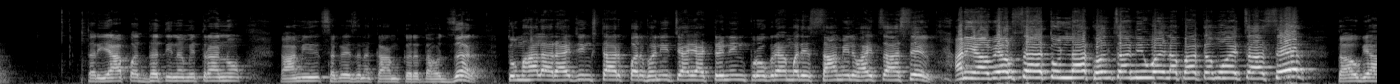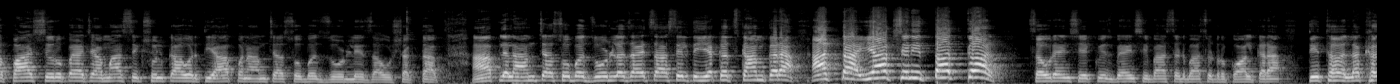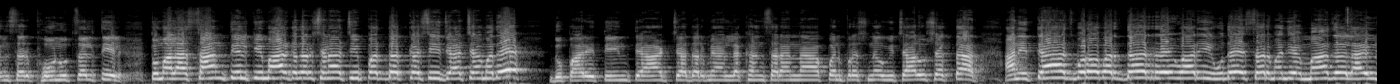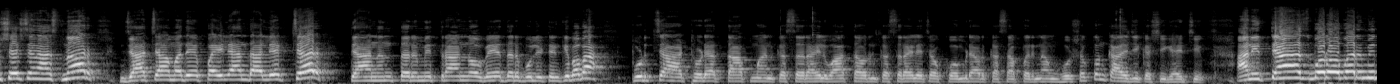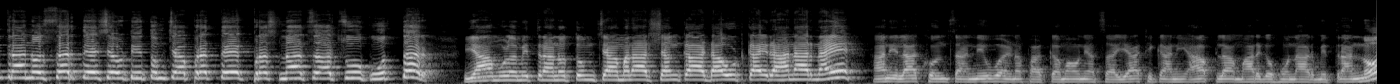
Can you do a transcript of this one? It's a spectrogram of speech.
तर या पद्धतीनं मित्रांनो आम्ही सगळेजण काम करत आहोत. जर तुम्हाला रायझिंग स्टार परभणीच्या या ट्रेनिंग प्रोग्राममध्ये सामील व्हायचं असेल आणि या व्यवसायातून लाखोंचा निव्वळ नफा कमवायचा असेल अवघ्या पाचशे रुपयाच्या मासिक शुल्कावरती आपण आमच्यासोबत जोडले जाऊ शकता. आपल्याला आमच्यासोबत जोडलं जायचं असेल ते एकच काम करा. आत्ता या क्षणी तात्काळ चौऱ्याऐंशी एकवीस ब्याऐंशी बासष्ट बासष्टवर कॉल करा. तिथं लखन सर फोन उचलतील. तुम्हाला सांगतील की मार्गदर्शनाची पद्धत कशी ज्याच्यामध्ये दुपारी तीन ते आठच्या दरम्यान लखन सरांना आपण प्रश्न विचारू शकतात. आणि त्याचबरोबर दर रविवारी उदय सर म्हणजे माझं लाईव्ह सेशन असणार ज्याच्यामध्ये पहिल्यांदा लेक्चर त्यानंतर मित्रांनो वेदर बुलेटिन की बाबा पुढच्या आठवड्यात तापमान कसं राहील वातावरण कसं राहील याच्यावर कोंबड्यावर कसा परिणाम होऊ शकतो आणि काळजी कशी घ्यायची? आणि त्याचबरोबर मित्रांनो सर ते शेवटी तुमच्या प्रत्येक प्रश्नाचं अचूक उत्तर. यामुळं मित्रांनो तुमच्या मनात शंका डाऊट काय राहणार नाही आणि लाखोंचा निव्वळ नफा कमावण्याचा या ठिकाणी आपला मार्ग होणार मित्रांनो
